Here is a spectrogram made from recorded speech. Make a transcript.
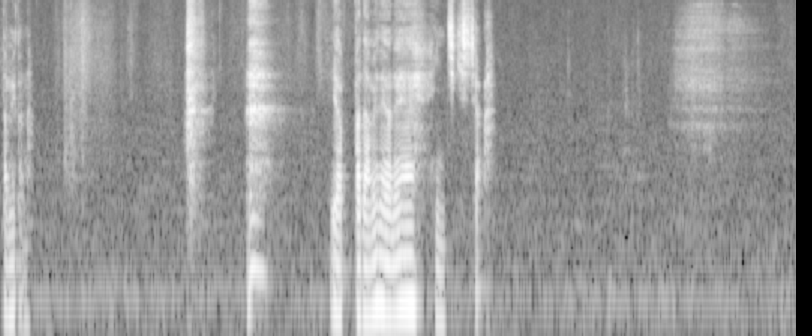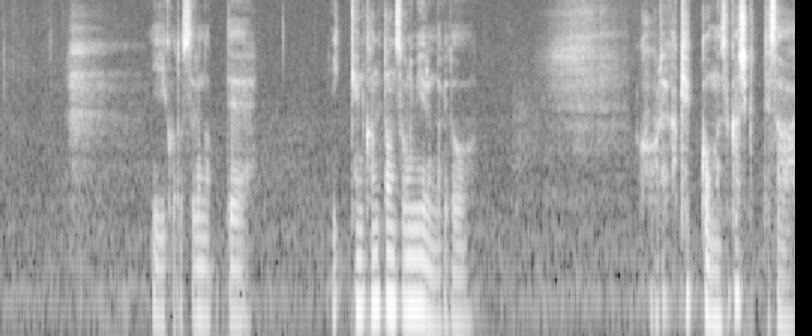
ダメかな。やっぱダメだよねインチキしちゃ。いいことするのって。一見簡単そうに見えるんだけどこれが結構難しくってさ。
